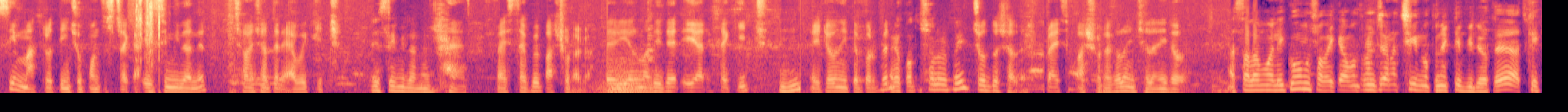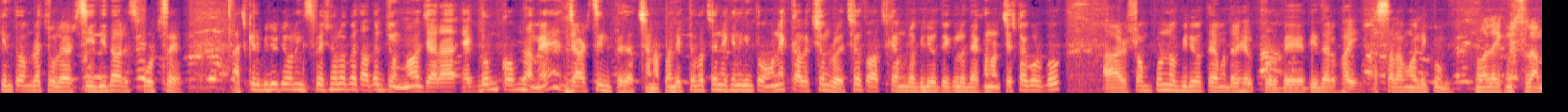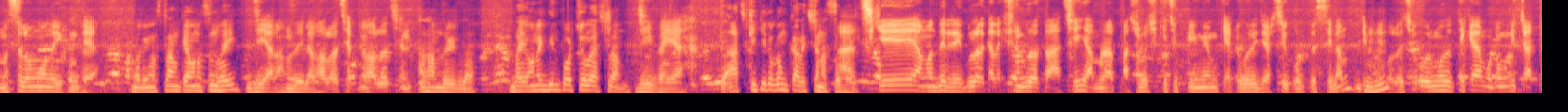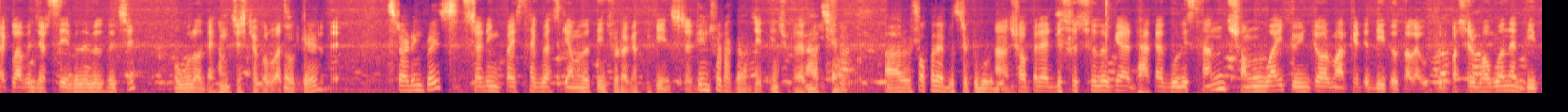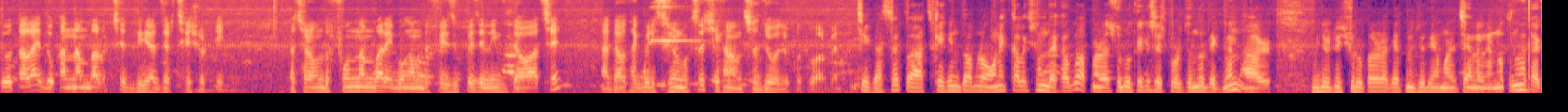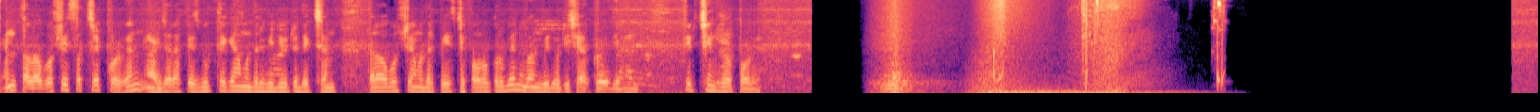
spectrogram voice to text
সিম মাত্র তিনশো পঞ্চাশ টাকা। এসি মিলানের ছয় সাতের অ্যাওয়ে কিট এসি মিলানের হ্যাঁ। প্রাইস থাকবে পাঁচশো টাকা। রিয়াল মাদিদের এই আর একটা কিট এটাও নিতে পারবেন। কত সালের ভাই? চোদ্দ সালের। প্রাইস পাঁচশো টাকা হলো ইনশাল্লাহ নিতে পারবেন। আসসালামু আলাইকুম সবাইকে আমন্ত্রণ জানাচ্ছি নতুন একটি ভিডিওতে। আজকে কিন্তু আমরা চলে আসছি দিদার স্পোর্টসে আজকের ভিডিওটি অনেক স্পেশাল হবে তাদের জন্য। যারা একদম কম দামে জার্সি নিতে যাচ্ছেন আপনারা দেখতে পাচ্ছেন এখানে কিন্তু অনেক কালেকশন রয়েছে। তো আজকে আমরা ভিডিওতে এগুলো দেখানোর চেষ্টা করব। আর সম্পূর্ণ ভিডিওতে আমাদের হেল্প করবে দিদার ভাই। আসসালামু আলাইকুম। ওয়ালাইকুম আসসালাম। আসসালামু আলাইকুম ভাইয়া। ওয়ালাইকুম আসসালাম। কেমন আছেন ভাই? জি আলহামদুলিল্লাহ ভালো আছি। আপনি ভালো আছেন? আলহামদুলিল্লাহ। ভাই অনেকদিন পর চলে আসলাম। জি ভাইয়া। তো আজকে কি রকম কালেকশন আছে আজকে আমাদের রেগুলার কালেকশনগুলো তো আছেই। আমরা পাশাপাশি কিছু প্রিমিয়াম ক্যাটাগরি জার্সি করতেছিলাম যেগুলো বলেছে ওর মধ্যে থেকে মোটামুটি চারটা ক্লাবের জার্সি অ্যাভেলেবেল হয়েছে। ওগুলো দেখানোর চেষ্টা করব Okay. Starting price starting price থাকবে আজকে আমাদের তিনশো টাকা থেকে স্টার্টিং তিনশো টাকা? জি তিনশো টাকা আচ্ছা। আর শপের অ্যাড্রেস একটু বলুন শপের অ্যাড্রেস হচ্ছিল গিয়ে ঢাকা গুলিস্তান সমবায় টুইন টাওয়ার মার্কেটের দ্বিতীয় তলায়। উত্তর পাশের ভবনের দ্বিতীয় তলায় দোকান নাম্বার হচ্ছে দুই হাজার ছেষট্টি। তাছাড়া আমাদের ফোন নাম্বার এবং আমাদের ফেসবুক পেজে লিঙ্ক দেওয়া আছে। দেওয়া থাকবে ডিসক্রিপশন বক্সে সেখানে আমাদের সাথে যোগাযোগ করতে পারবেন। ঠিক আছে, তো আজকে কিন্তু আমরা অনেক কালেকশন দেখাবো। আপনারা শুরু থেকে শেষ পর্যন্ত দেখবেন। আর ভিডিওটি শুরু করার আগে আপনি যদি আমার চ্যানেলে নতুন হয়ে থাকেন, তাহলে অবশ্যই সাবস্ক্রাইব করবেন। আর যারা ফেসবুক থেকে আমাদের ভিডিওটি দেখছেন, তারা অবশ্যই আমাদের পেজটি ফলো করবেন এবং ভিডিওটি শেয়ার করে দিবেন। ফিরছি পরে।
